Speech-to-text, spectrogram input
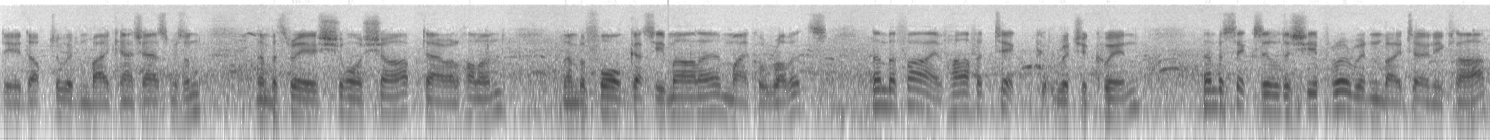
Dear Doctor, ridden by Cash Asmussen. Number three is Sure Sharp, Darryll Holland. Number four, Gussie Marlowe, Michael Roberts. Number five, Half a Tick, Richard Quinn. Number six, Ilda Shipra, ridden by Tony Clark.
